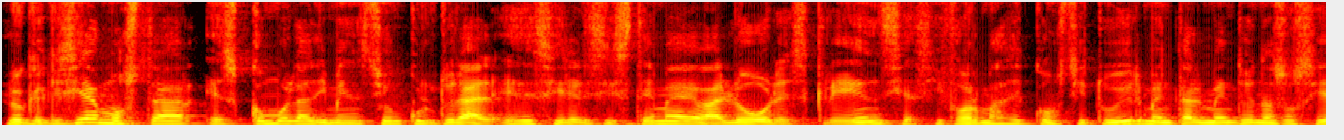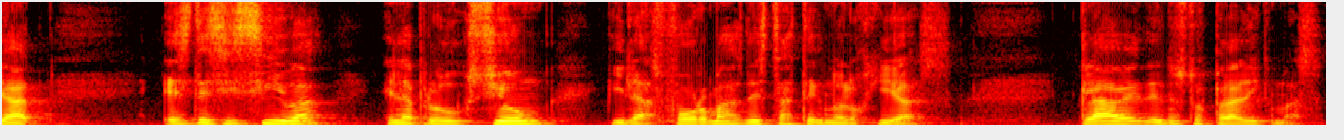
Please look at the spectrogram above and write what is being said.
Lo que quisiera mostrar es cómo la dimensión cultural, es decir, el sistema de valores, creencias y formas de constituir mentalmente una sociedad, es decisiva en la producción y las formas de estas tecnologías, clave de nuestros paradigmas.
